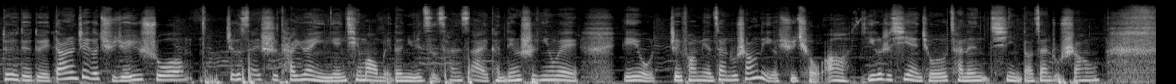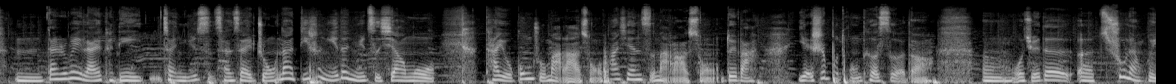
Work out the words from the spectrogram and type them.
对对对，当然这个取决于说这个赛事他愿意年轻貌美的女子参赛，肯定是。因为也有这方面赞助商的一个需求啊，一个是吸眼球才能吸引到赞助商，嗯，但是未来肯定在女子参赛中，那迪士尼的女子项目，它有公主马拉松、花仙子马拉松，对吧？也是不同特色的，嗯，我觉得呃数量会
